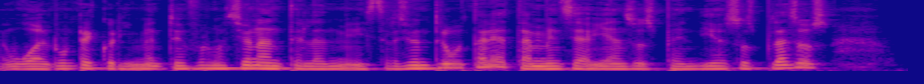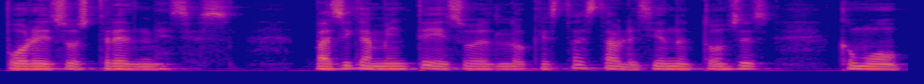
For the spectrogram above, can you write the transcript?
o algún requerimiento de información ante la administración tributaria, también se habían suspendido esos plazos por esos tres meses. Básicamente eso es lo que está estableciendo entonces como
